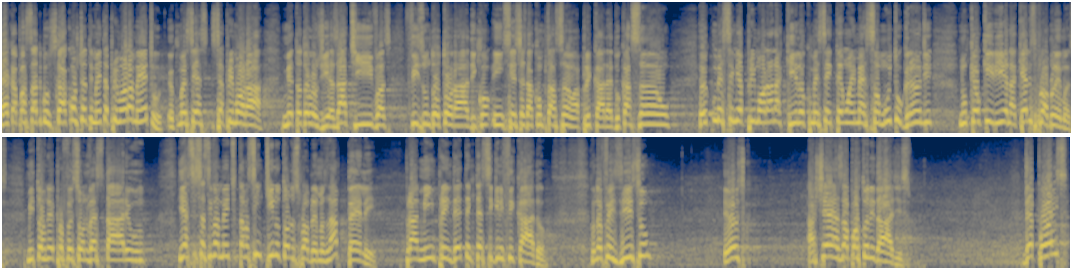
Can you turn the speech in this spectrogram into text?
é a capacidade de buscar constantemente aprimoramento. Eu comecei a se aprimorar em metodologias ativas, fiz um doutorado em, em ciências da computação aplicada à educação. Eu comecei a me aprimorar naquilo, eu comecei a ter uma imersão muito grande no que eu queria, naqueles problemas. Me tornei professor universitário e assim sucessivamente estava sentindo todos os problemas na pele. Para mim, empreender tem que ter significado. Quando eu fiz isso, eu achei as oportunidades. Depois,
